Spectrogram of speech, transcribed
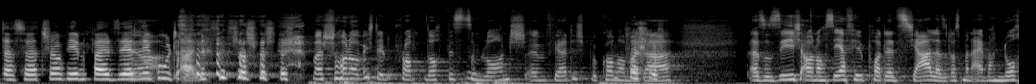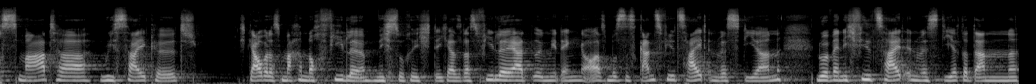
Das hört schon auf jeden Fall sehr, ja. sehr gut an. mal schauen, ob ich den Prompt noch bis zum Launch ähm, fertig bekomme. Aber da also sehe ich auch noch sehr viel Potenzial, also dass man einfach noch smarter recycelt. Ich glaube, das machen noch viele nicht so richtig. Also, dass viele ja irgendwie denken, oh, es muss das ganz viel Zeit investieren. Nur wenn ich viel Zeit investiere, dann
